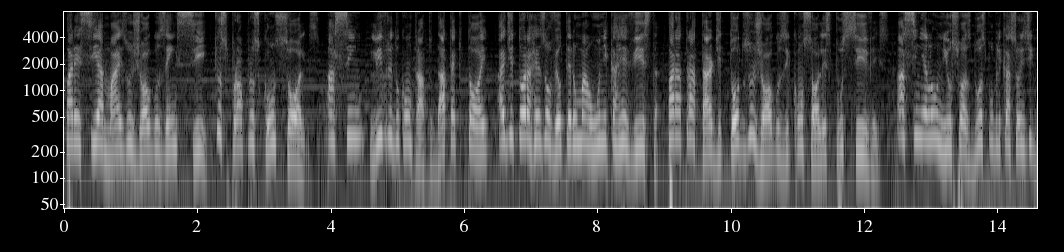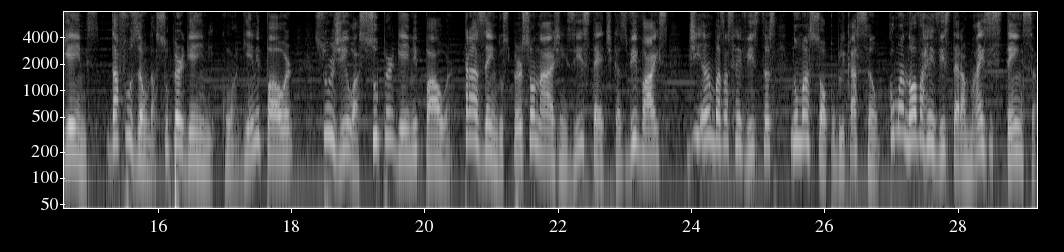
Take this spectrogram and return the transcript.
parecia mais os jogos em si, que os próprios consoles. Assim, livre do contrato da Tectoy, a editora resolveu ter uma única revista, para tratar de todos os jogos e consoles possíveis. Assim ela uniu suas duas publicações de games, da fusão da Super Game com a Game Power, surgiu a Super Game Power, trazendo os personagens e estéticas vivais de ambas as revistas numa só publicação. Como a nova revista era mais extensa,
